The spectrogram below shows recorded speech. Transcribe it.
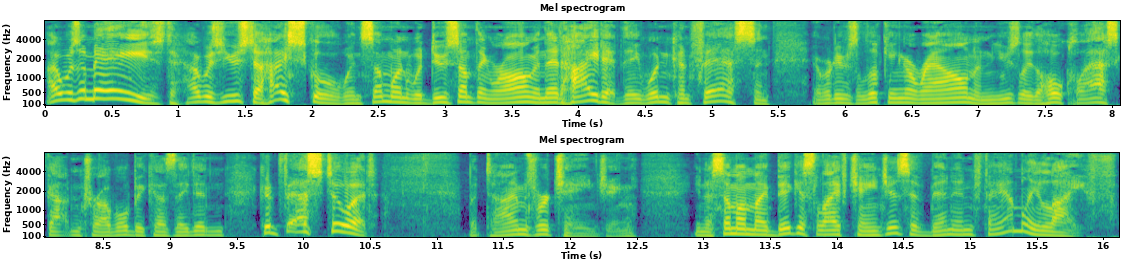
I was amazed. I was used to high school when someone would do something wrong and they'd hide it. They wouldn't confess, and everybody was looking around, and usually the whole class got in trouble because they didn't confess to it. But times were changing. You know, some of my biggest life changes have been in family life.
